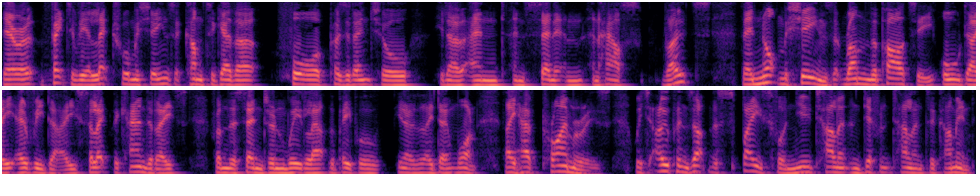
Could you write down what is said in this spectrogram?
They're effectively electoral machines that come together for presidential, you know, and and Senate and, and House votes. They're not machines that run the party all day, every day, select the candidates from the centre and wheedle out the people, you know, that they don't want. They have primaries, which opens up the space for new talent and different talent to come in.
